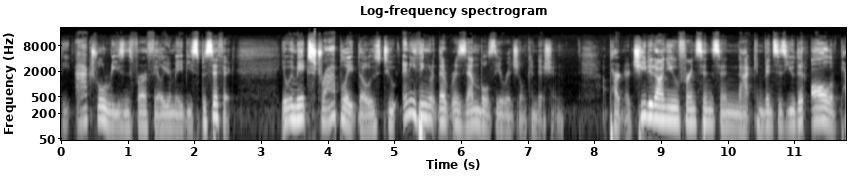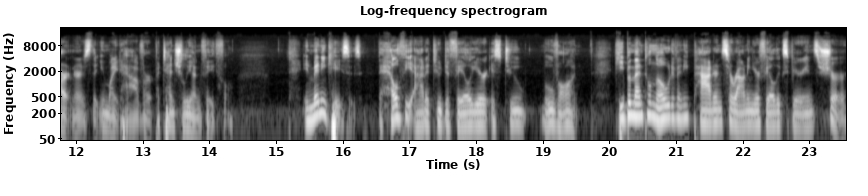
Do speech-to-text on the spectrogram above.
the actual reasons for our failure may be specific. Yet we may extrapolate those to anything that resembles the original condition. A partner cheated on you, for instance, and that convinces you that all of partners that you might have are potentially unfaithful. In many cases, the healthy attitude to failure is to move on. Keep a mental note of any patterns surrounding your failed experience, sure,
